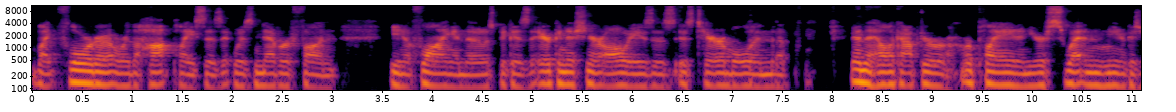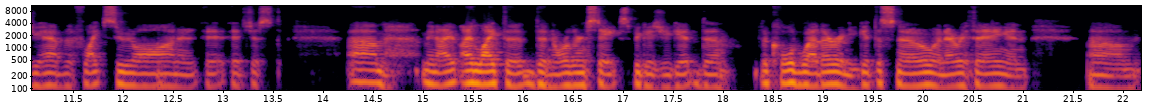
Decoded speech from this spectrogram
like Florida or the hot places, it was never fun you know flying in those because the air conditioner always is is terrible in the in the helicopter or, plane and you're sweating you know because you have the flight suit on and it, it's just um i mean i i like the the northern states because you get the the cold weather and you get the snow and everything and um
